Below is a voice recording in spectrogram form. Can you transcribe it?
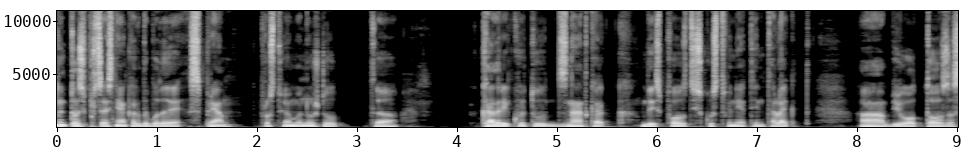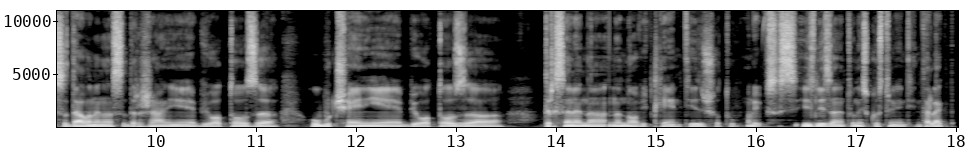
нали, този процес някак да бъде спрян. Просто имаме нужда от а, кадри, които знаят как да използват изкуственият интелект а, било то за създаване на съдържание, било то за обучение, било то за търсене на, на нови клиенти, защото нали, с излизането на изкуственият интелект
